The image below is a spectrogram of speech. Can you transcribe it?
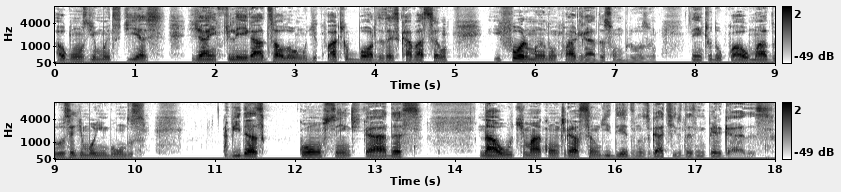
alguns de muitos dias já enfileirados ao longo de quatro bordas da escavação e formando um quadrado assombroso, dentro do qual uma dúzia de moribundos, vidas concentradas na última contração de dedos nos gatilhos das empergadas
